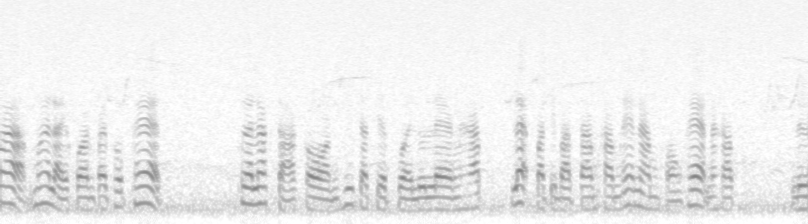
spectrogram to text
ว่าเมื่อไหร่ควรไปพบแพทย์ เพื่อรักษาก่อนที่จะเจ็บป่วยรุนแรงนะครับ และปฏิบัติตามคำแนะนำของแพทย์นะครับ หรือ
